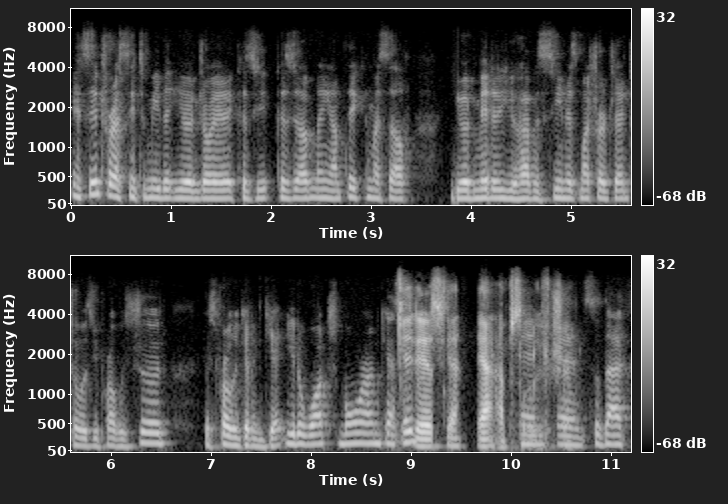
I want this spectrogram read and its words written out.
it's interesting to me that you enjoy it because because I mean, I'm thinking to myself, you admitted you haven't seen as much Argento as you probably should. It's probably going to get you to watch more. I'm guessing. it is, yeah, yeah, absolutely and sure. and so that's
